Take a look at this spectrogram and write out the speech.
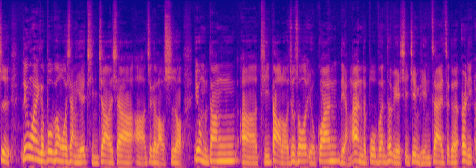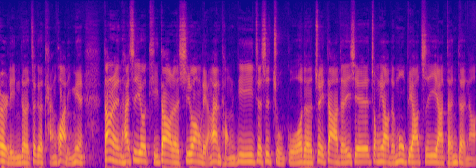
是另外一个部分，我想也请教一下啊，这个老师哦，因为我们刚啊提到了，就是说有关两岸的部分，特别习近平在这个二零二零的这个谈话里面，当然还是又提到了希望两岸统一，这是祖国的最大的一些重要的目标之一啊，等等啊。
